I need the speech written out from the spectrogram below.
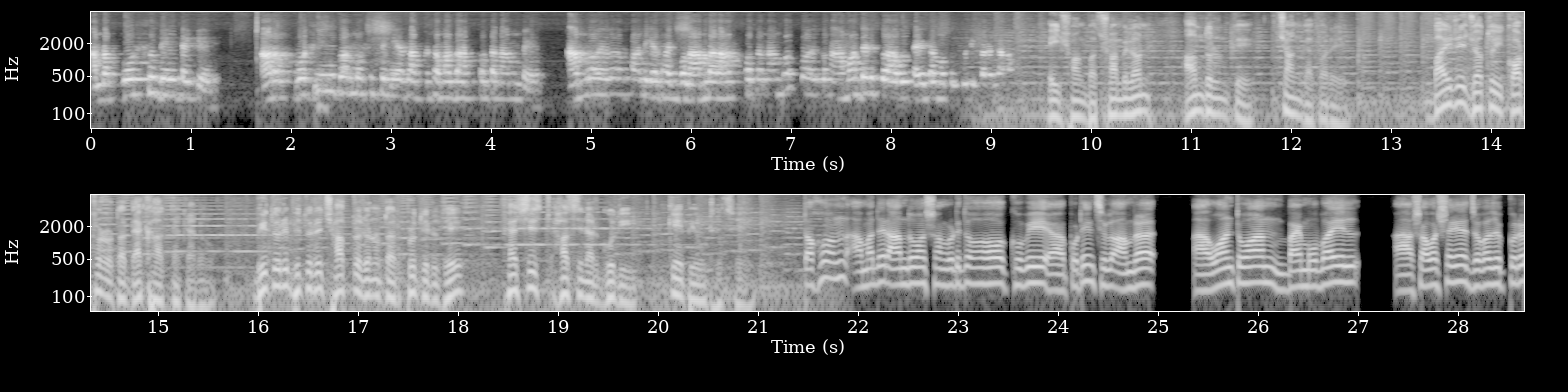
আমরা পরশু দিন থেকে আরও কঠিন কর্মসূচি নিয়ে ছাত্র সমাজ রাজপথে নামবে। আমরা এভাবে পালিয়ে থাকব না। আমরা রাজপথে নামবো প্রয়োজন আমাদেরকে আবু সাইদের মতো গুলি করে এই সংবাদ সম্মেলন আন্দোলনকে চাঙ্গা করে। বাইরে যতই কঠোরতা দেখাক না কেন ভিতরে ভিতরে ছাত্র জনতার প্রতিরোধে ফ্যাসিস্ট হাসিনার গদি কেঁপে উঠেছে। তখন আমাদের আন্দোলন সংগঠিত হওয়া খুবই কঠিন ছিল। আমরা one to one by mobile সবার সঙ্গে যোগাযোগ করে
